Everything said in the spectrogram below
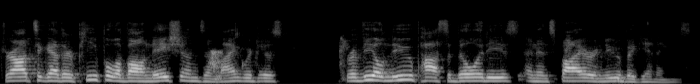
draw together people of all nations and languages, reveal new possibilities, and inspire new beginnings.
